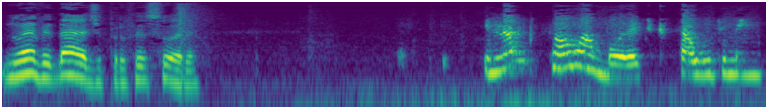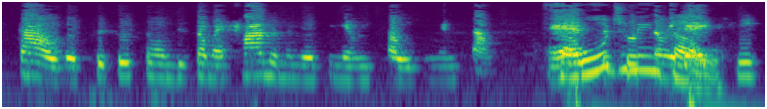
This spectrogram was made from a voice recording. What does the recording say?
Não é verdade, professora? E não só o amor, acho que saúde mental. As pessoas têm uma visão errada, na minha opinião, de saúde mental. É, saúde mental. Que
